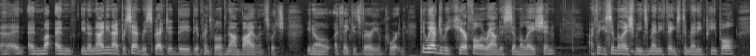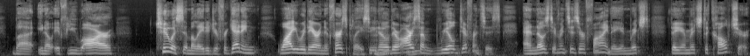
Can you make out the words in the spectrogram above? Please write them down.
and, and and you know, 99% respected the, the principle of nonviolence, which you know I think is very important. I think we have to be careful around assimilation. I think assimilation means many things to many people. But you know, if you are too assimilated, you're forgetting why you were there in the first place. You know, there are some real differences, and those differences are fine. They enriched they enrich the culture.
